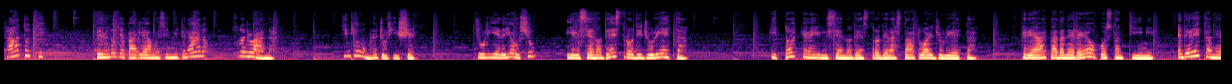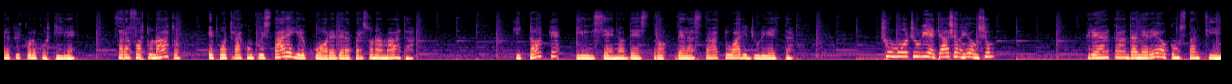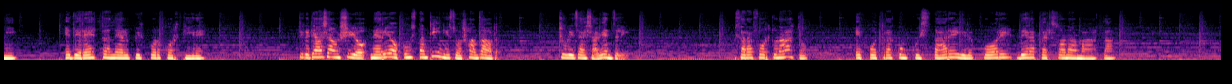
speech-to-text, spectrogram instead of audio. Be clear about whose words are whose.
Speaker 1: Ciao a tutti, benvenuti a Parliamo insieme italiano. Sono Giovanna。今天我们的主题是 Giulia 的右胸，il seno destro di Giulietta。Chi tocca il seno destro della statua di Giulietta, creata da Nereo Costantini ed eretta nel piccolo cortile, sarà fortunato e potrà conquistare il cuore della persona amata. Chi tocca il seno destro della statua di Giulietta. 触摸朱丽叶雕像的右胸，creata da Nereo Costantini ed eretta nel piccolo cortile。这个雕像是由 Nereo Costantini 所创造的，伫立在小院子里。Sarà fortunato e potrà conquistare il cuore della persona amata。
